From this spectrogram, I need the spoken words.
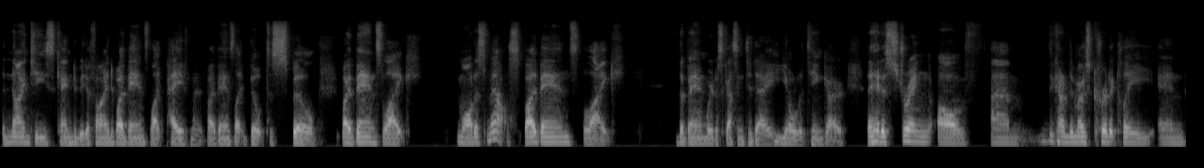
The 90s came to be defined by bands like Pavement, by bands like Built to Spill, by bands like Modest Mouse, by bands like the band we're discussing today, Yo La Tengo. They had a string of um, the kind of the most critically and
